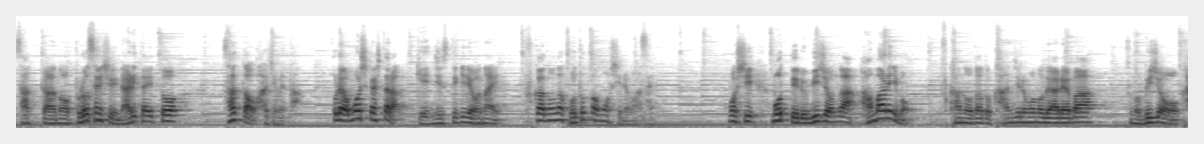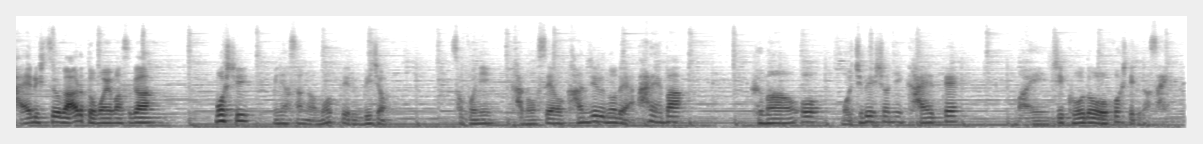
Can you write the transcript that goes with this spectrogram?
サッカーのプロ選手になりたいとサッカーを始めた。これはもしかしたら現実的ではない不可能なことかもしれません。もし持っているビジョンがあまりにも不可能だと感じるものであればそのビジョンを変える必要があると思いますがもし皆さんが持っているビジョンそこに可能性を感じるのであれば不満をモチベーションに変えて毎日行動を起こしてください。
